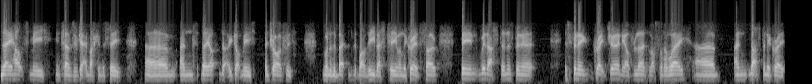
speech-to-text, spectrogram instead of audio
they helped me in terms of getting back in the seat, um, and they, they got me a drive with one of the best, well, the best team on the grid. So, being with Aston has been a it's been a great journey. I've learned lots on the way, um, and that's been a great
